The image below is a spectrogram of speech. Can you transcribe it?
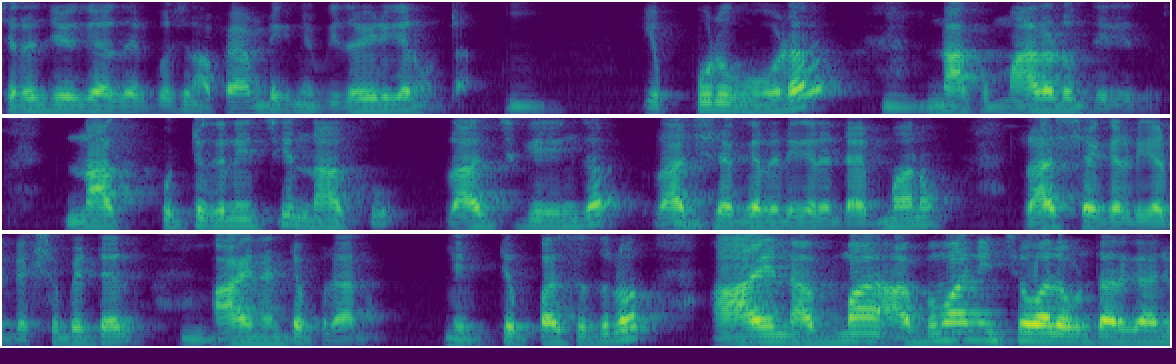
చిరంజీవి గారి దగ్గరికి వచ్చి నా ఫ్యామిలీకి నేను విధేయుడిగానే ఉంటా ఉమ్, ఎప్పుడు కూడా. నాకు మారడం తెలియదు నాకు పుట్టుక నుంచి నాకు రాజకీయంగా రాజశేఖర రెడ్డి గారు అంటే అభిమానం రాజశేఖర రెడ్డి గారు భిక్ష పెట్టారు. ఆయన అంటే ప్రాణం. ఎట్టి పరిస్థితుల్లో ఆయన అభిమా అభిమానించే వాళ్ళు ఉంటారు కానీ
